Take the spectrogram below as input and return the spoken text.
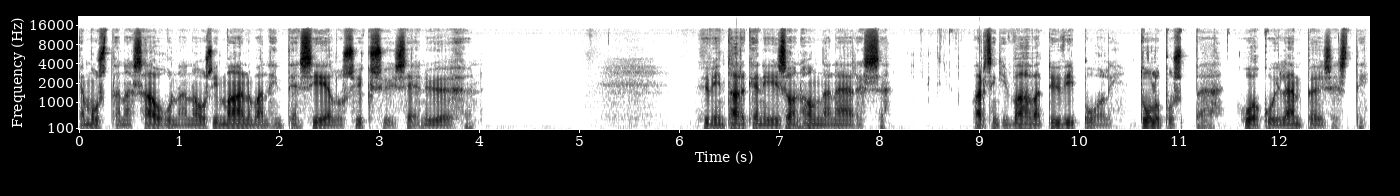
Ja mustana sauhuna nousi maanvanhinten sielu syksyiseen yöhön. Hyvin tarkeni ison hongan ääressä. Varsinkin vahva tyvipuoli, tulpuspää, huokui lämpöisesti,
